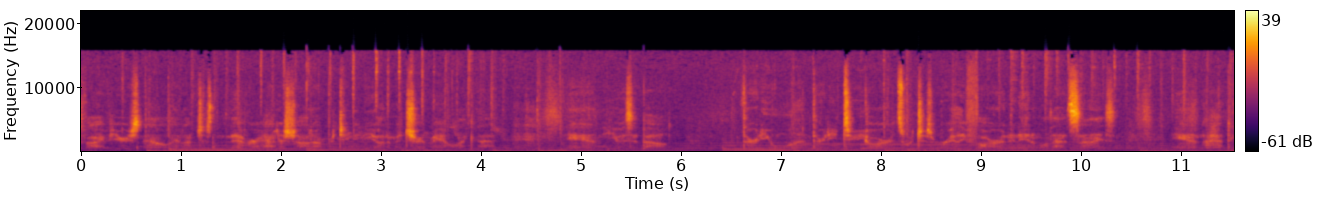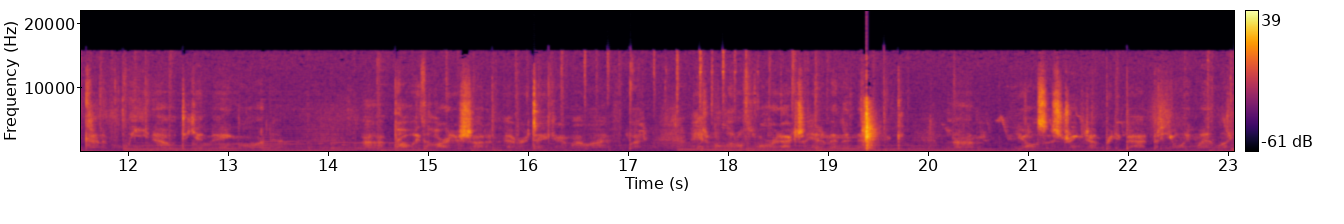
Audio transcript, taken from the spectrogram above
five years now, and I've just never had a shot opportunity on a mature male like that. And he was about 31, 32 yards, which is really far in an animal that size. And I had to kind of lean out to get an angle on him. Uh, probably the hardest shot I've ever taken in my life, but I hit him a little forward, actually hit him in the neck. Um, he also string jumped pretty bad, but he only went like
